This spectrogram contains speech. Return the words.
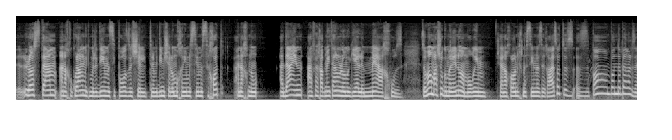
לא סתם, אנחנו כולנו מתמודדים עם הסיפור הזה של תלמידים שלא מוכנים לשים מסכות. אנחנו עדיין אף אחד מאיתנו לא מגיע ל-100%. זה אומר משהו גם עלינו המורים, שאנחנו לא נכנסים לזירה הזאת, אז, אז בואו בוא נדבר על זה.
